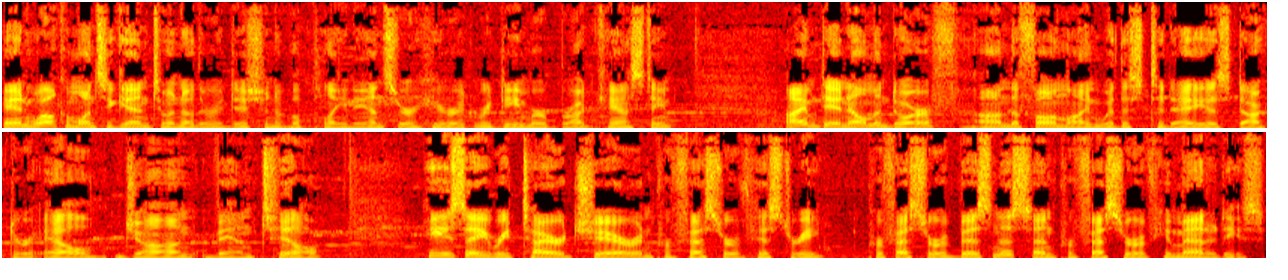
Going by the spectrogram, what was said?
And welcome once again to another edition of A Plain Answer here at Redeemer Broadcasting. I'm Dan Elmendorf. On the phone line with us today is Dr. L. John Van Til. He's a retired chair and professor of history, professor of business, and professor of humanities,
